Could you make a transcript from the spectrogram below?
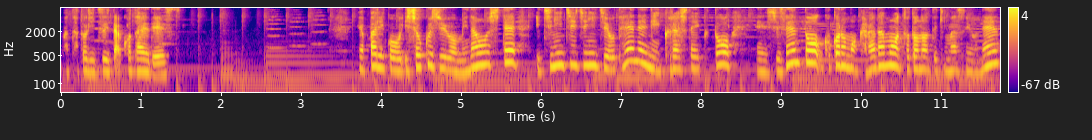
まあ、たどり着いた答えです。やっぱりこう衣食住を見直して一日一日を丁寧に暮らしていくと、えー、自然と心も体も整ってきますよね。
